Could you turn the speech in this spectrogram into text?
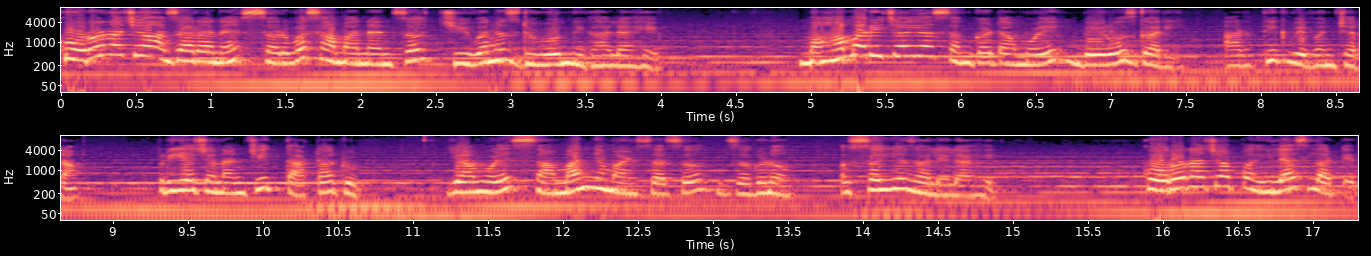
कोरोनाच्या आजाराने सर्वसामान्यांचं जीवनच ढवळून निघालं आहे. महामारीच्या या संकटामुळे बेरोजगारी आर्थिक विवंचना प्रियजनांची ताटातूट यामुळे सामान्य माणसाचं जगणं असह्य झालेलं आहे. कोरोनाच्या पहिल्याच लाटेत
